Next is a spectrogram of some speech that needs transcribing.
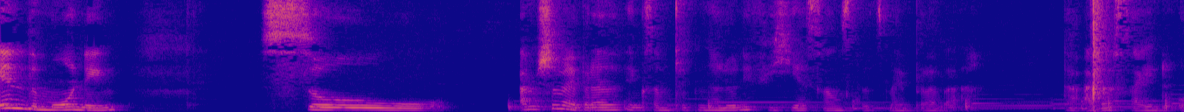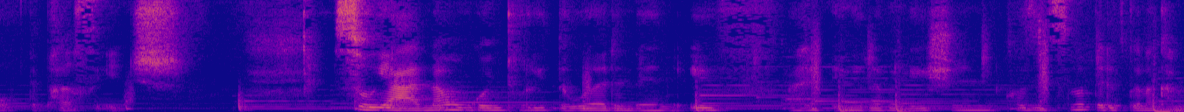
in the morning. So i'm sure my brother thinks i'm talking alone. If he hears sounds that's my brother. The other side of the passage. So yeah now i'm going to read the word and then if i have any revelation because it's not that it's gonna come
